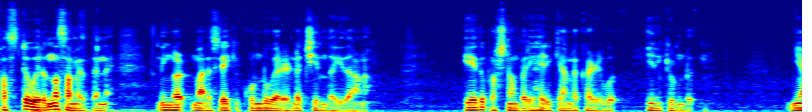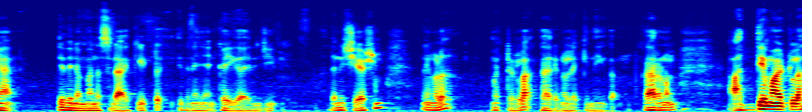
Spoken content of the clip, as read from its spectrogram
ഫസ്റ്റ് വരുന്ന സമയത്ത് തന്നെ നിങ്ങൾ മനസ്സിലേക്ക് കൊണ്ടുവരേണ്ട ചിന്ത ഇതാണ്. ഏത് പ്രശ്നം പരിഹരിക്കാനുള്ള കഴിവ് എനിക്കുണ്ട്. ഞാൻ ഇതിനെ മനസ്സിലാക്കിയിട്ട് ഇതിനെ ഞാൻ കൈകാര്യം ചെയ്യും. അതിനുശേഷം നിങ്ങൾ മറ്റുള്ള കാര്യങ്ങളിലേക്ക് നീങ്ങാം കാരണം ആദ്യമായിട്ടുള്ള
